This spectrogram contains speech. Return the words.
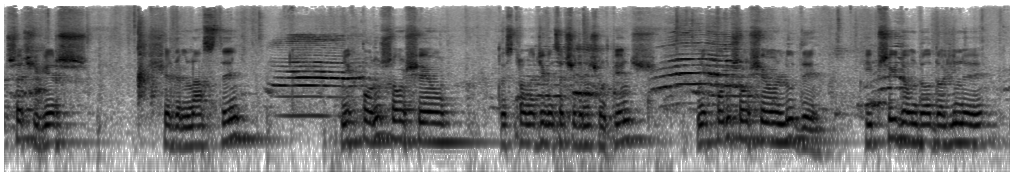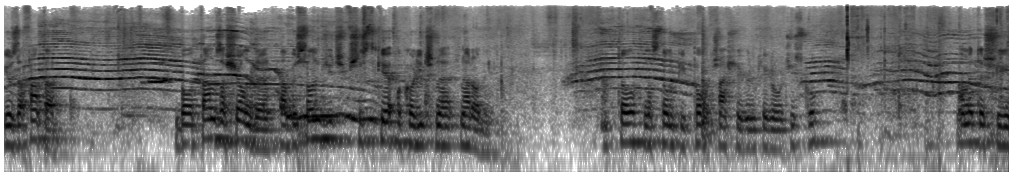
Trzeci, wiersz 17. Niech poruszą się, to jest strona 975, niech poruszą się ludy i przyjdą do doliny Józafata, bo tam zasiądę, aby sądzić wszystkie okoliczne narody. To nastąpi po czasie wielkiego ucisku. Mamy też i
